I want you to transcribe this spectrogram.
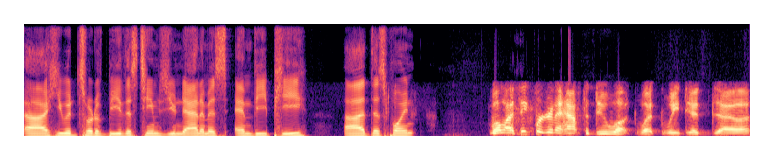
uh, he would sort of be this team's unanimous MVP uh, at this point? Well, I think we're going to have to do what what we did uh,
